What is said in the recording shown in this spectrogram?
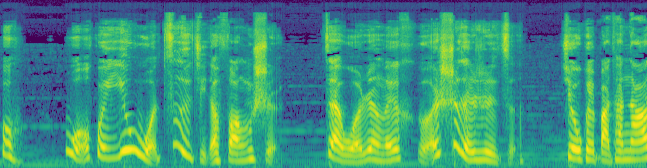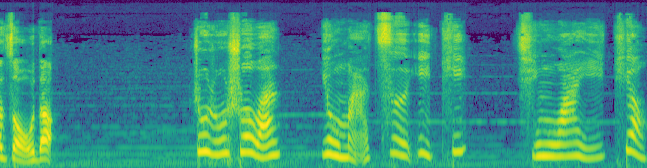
哦，我会以我自己的方式，在我认为合适的日子，就会把它拿走的。侏儒说完。用马刺一踢，青蛙一跳，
